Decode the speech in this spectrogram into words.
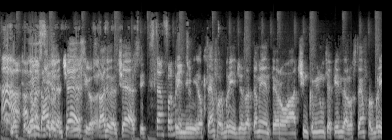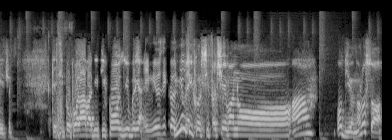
Ah, lo, allora lo stadio sì, del Chelsea, lo stadio del Chelsea. Stanford Bridge. Quindi, lo Stanford Bridge, esattamente, ero a 5 minuti a piedi dallo Stanford Bridge che si popolava di tifosi ubriachi. I musical, I musical si facevano ah, oddio, non lo so,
